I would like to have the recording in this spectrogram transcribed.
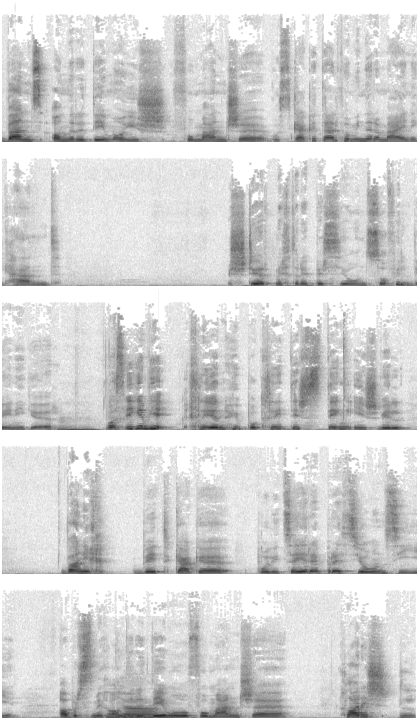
wenn es an einer Demo ist von Menschen, die das Gegenteil von meiner Meinung haben, stört mich die Repression so viel weniger. Was irgendwie ein, ein hypokritisches Ding ist, weil wenn ich will gegen Polizeirepression sein aber es mich an Ja. einer Demo von Menschen... Klar ist die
